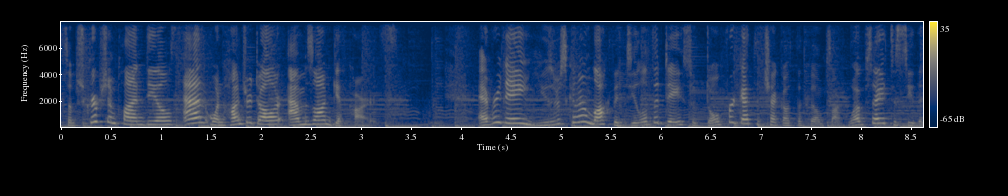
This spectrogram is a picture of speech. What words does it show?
subscription plan deals, and $100 Amazon gift cards. Every day, users can unlock the deal of the day, so don't forget to check out the Filmstock website to see the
